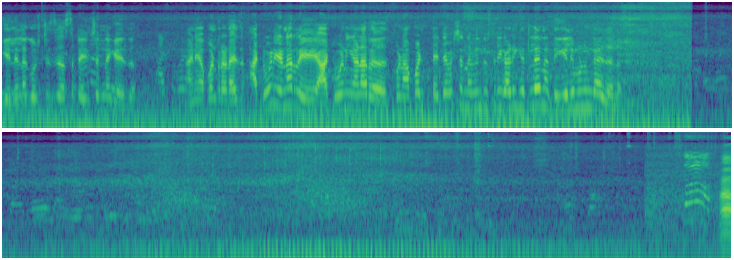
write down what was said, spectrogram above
गेलेल्या गोष्टीचं जास्त टेन्शन नाही घ्यायचं. आणि आपण रडायचं. आठवण येणार रे. आठवण येणारच. पण आपण त्याच्यापेक्षा नवीन दुसरी गाडी घेतली ना ती गेली म्हणून काय झालं? हा.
